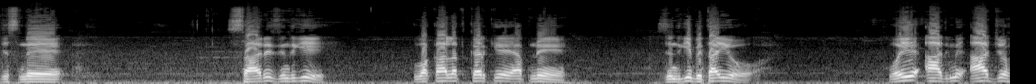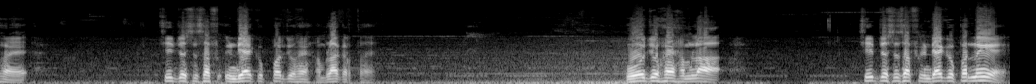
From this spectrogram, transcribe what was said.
जिसने सारी ज़िंदगी वकालत करके अपने ज़िंदगी बिताई हो वही आदमी आज जो है चीफ जस्टिस ऑफ़ इंडिया के ऊपर जो है हमला करता है। वो जो है हमला चीफ जस्टिस ऑफ़ इंडिया के ऊपर नहीं है।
